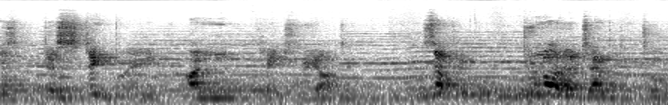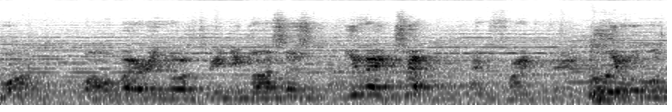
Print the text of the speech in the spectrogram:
is distinctly unpatriotic. Second, do not attempt to walk while wearing your 3D glasses. You may trip, and frankly, you will.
